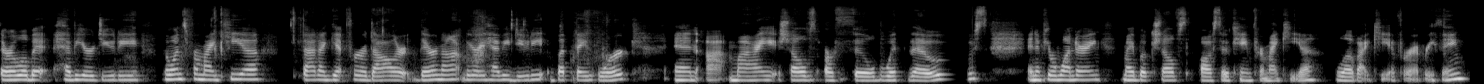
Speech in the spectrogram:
They're a little bit heavier duty. The ones from IKEA that I get for a dollar, they're not very heavy duty, but they work. And uh, my shelves are filled with those. And if you're wondering, my bookshelves also came from IKEA. Love IKEA for everything.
